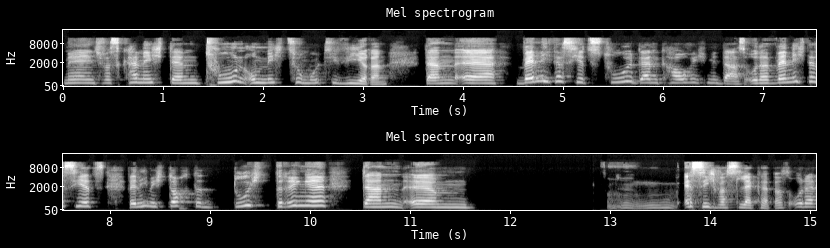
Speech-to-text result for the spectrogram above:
Mensch, was kann ich denn tun, um mich zu motivieren? Dann, äh, wenn ich das jetzt tue, dann kaufe ich mir das. Oder wenn ich das jetzt, wenn ich mich doch da durchdringe, dann ähm, esse ich was Leckeres oder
